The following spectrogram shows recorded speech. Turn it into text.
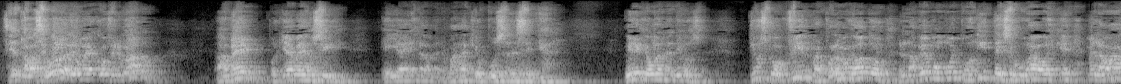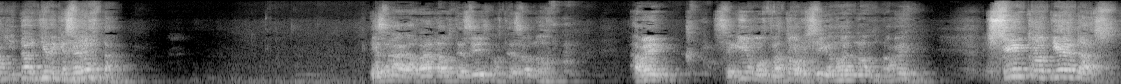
Si estaba seguro, Dios me había confirmado. Amén. Porque ella me dijo, sí, ella es la hermana que puse de señal. Mire qué buena Dios. Dios confirma. El problema es que nosotros la vemos muy bonita y se es que me la van a quitar, tiene que ser esta. Es agarrarla a usted sí, usted solo. Amén. Seguimos, pastor, síganos. amén. Sin contiendas.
